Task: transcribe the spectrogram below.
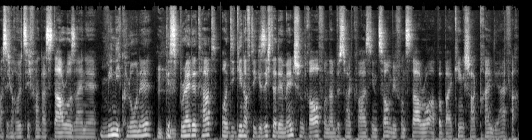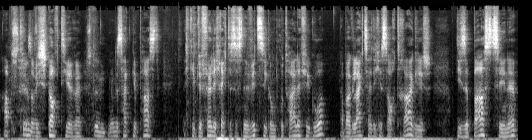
Was ich auch witzig fand, als Starro seine Mini-Klone gespreadet hat und die gehen auf die Gesichter der Menschen drauf und dann bist du halt quasi ein Zombie von Starro, aber bei King Shark prallen die einfach ab, Stimmt. so wie Stofftiere. Stimmt. Und es hat gepasst. Ich gebe dir völlig recht, es ist eine witzige und brutale Figur, aber gleichzeitig ist es auch tragisch. Diese Bar-Szene,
